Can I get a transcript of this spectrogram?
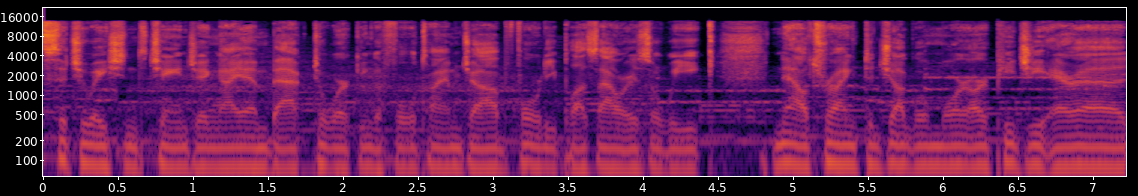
situations changing. I am back to working a full time job, 40 plus hours a week, now trying to juggle more RPG era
